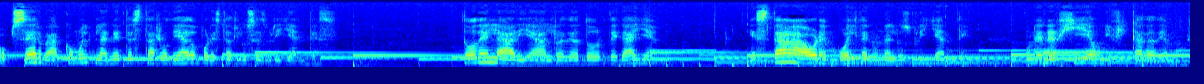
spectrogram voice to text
Observa cómo el planeta está rodeado por estas luces brillantes. Toda el área alrededor de Gaia está ahora envuelta en una luz brillante, una energía unificada de amor.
